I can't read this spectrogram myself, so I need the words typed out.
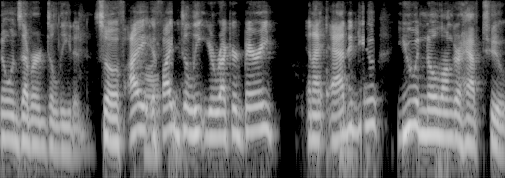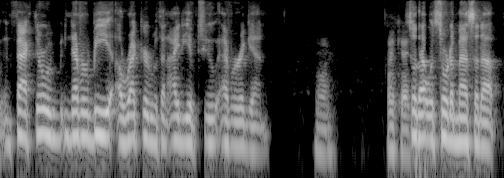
no one's ever deleted. So if I if I delete your record, Barry, and I added you, you would no longer have two. In fact, there would never be a record with an ID of two ever again. Okay. So that would sort of mess it up.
